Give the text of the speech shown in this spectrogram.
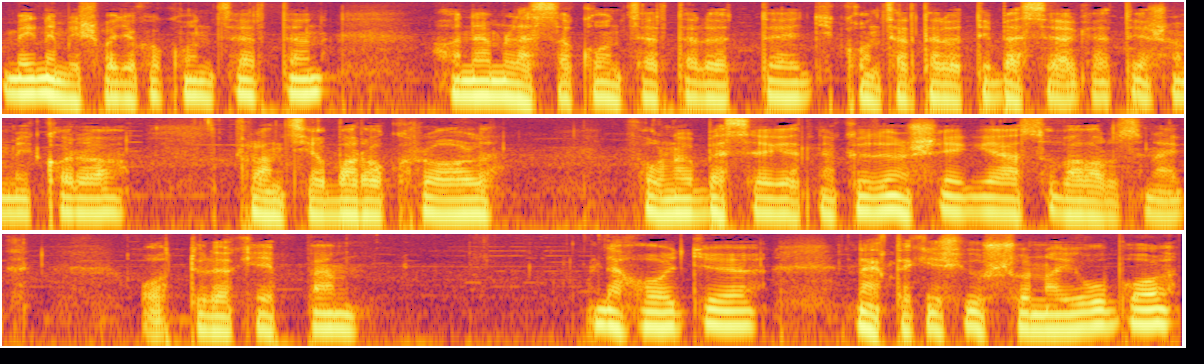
még nem is vagyok a koncerten, hanem lesz a koncert előtt egy koncert előtti beszélgetés, amikor a francia barokról fognak beszélgetni a közönséggel, szóval valószínűleg ott ülök éppen de hogy nektek is jusson a jóból,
